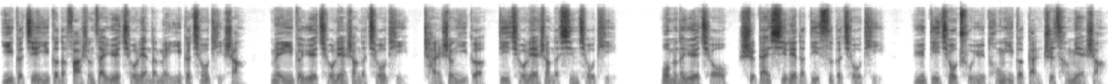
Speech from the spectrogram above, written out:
一个接一个的发生在月球链的每一个球体上。每一个月球链上的球体产生一个地球链上的新球体。我们的月球是该系列的第四个球体，与地球处于同一个感知层面上。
